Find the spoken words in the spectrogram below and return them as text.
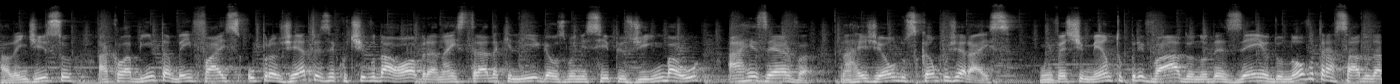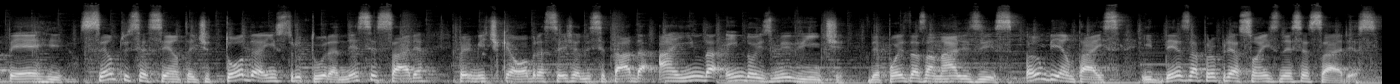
Além disso, a Clabin também faz o projeto executivo da obra na estrada que liga os municípios de Imbaú à Reserva, na região dos Campos Gerais. O investimento privado no desenho do novo traçado da PR 160 e de toda a estrutura necessária permite que a obra seja licitada ainda em 2020, depois das análises ambientais e desapropriações necessárias.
